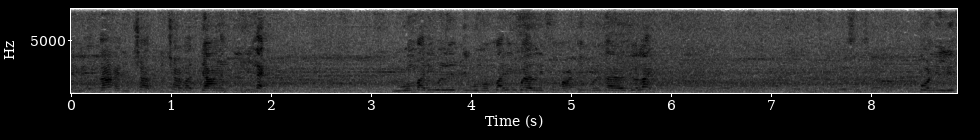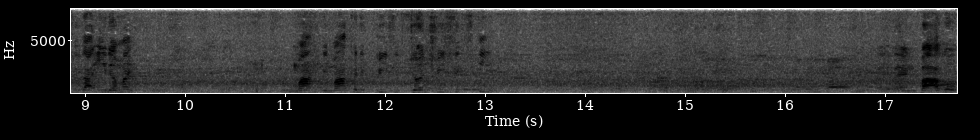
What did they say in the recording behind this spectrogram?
Understand? And the child, the child down and the elect. The woman body well, the woman body well, listen, Martin, what is that you like? This is uh, Cornelius is that either man. Mark, the mark of the beast is John 3.16. The embargo.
